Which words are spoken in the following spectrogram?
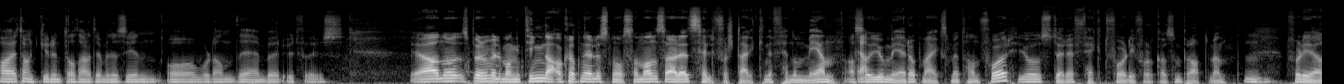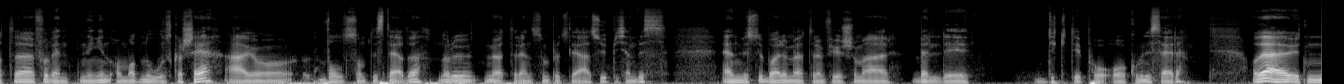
har tanker rundt alternativ medisin og hvordan det bør utføres? Ja, nå spør om veldig mange ting. da Akkurat når det gjelder Snåsamann, så er det et selvforsterkende fenomen. Altså Ja. Jo mer oppmerksomhet han får, jo større effekt får de folka som prater med han. Fordi at uh, forventningen om at noe skal skje, er jo voldsomt til stede når du møter en som plutselig er superkjendis, enn hvis du bare møter en fyr som er veldig dyktig på å kommunisere. Og det er jo uten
